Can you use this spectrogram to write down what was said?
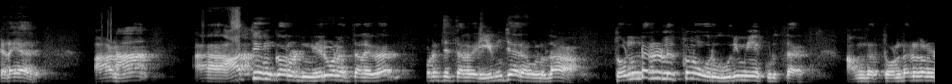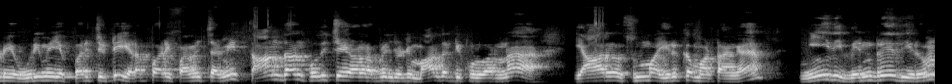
கிடையாது. ஆனா அதிமுகவுடைய நிறுவன தலைவர் புரட்சி தலைவர் எம்ஜிஆர் அவர்கள் தான் தொண்டர்களுக்குன்னு ஒரு உரிமையை கொடுத்தார். அந்த தொண்டர்களுடைய உரிமையை பறிச்சுட்டு எடப்பாடி பழனிசாமி தான் தான் பொதுச் செயலாளர் அப்படின்னு சொல்லி மார்தட்டி கொள்வார்னா யாரும் சும்மா இருக்க மாட்டாங்க. நீதி வென்றே தீரும்.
